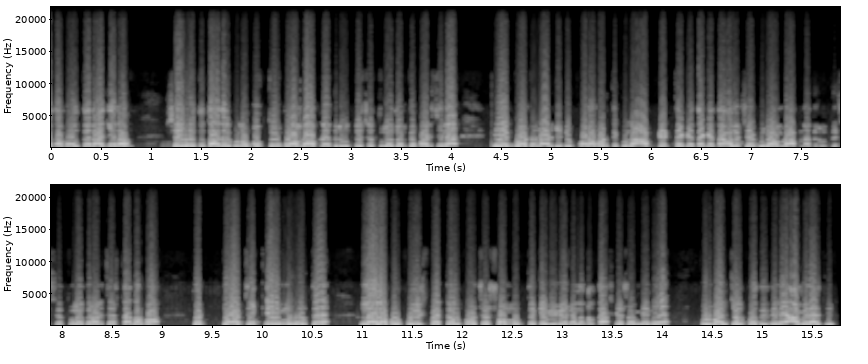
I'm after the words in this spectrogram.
কথা বলতে রাজি নন। সেই হেতু তাদের কোনো বক্তব্য আমরা আপনাদের উদ্দেশ্যে তুলে ধরতে পারছি না। এই ঘটনার যদি পরবর্তী কোনো আপডেট থেকে থাকে, তাহলে সেগুলো আমরা আপনাদের উদ্দেশ্যে তুলে ধরার চেষ্টা করব। তো ঠিক এই মুহূর্তে লালাপুর পুলিশ পেট্রোল পোস্টের সম্মুখ থেকে বিবেকানন্দ দাসকে সঙ্গে নিয়ে পূর্বাঞ্চল প্রতিদিনে আমি রাজীব।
